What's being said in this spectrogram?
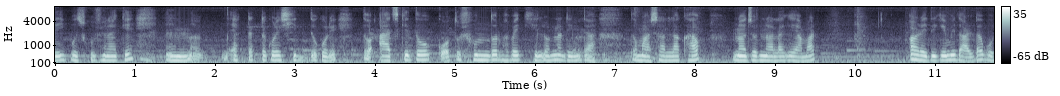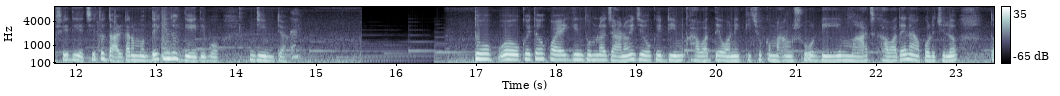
দেই পুচকুসোনাকে একটা একটা করে সিদ্ধ করে। তো আজকে তো কত সুন্দরভাবে খেলো না ডিমটা। তো মাসাল্লাহ খাও। নজর না লাগে আমার। আর এদিকে আমি ডালটা বসিয়ে দিয়েছি, তো ডালটার মধ্যেই কিন্তু দিয়ে দিব ডিমটা। তো ওকে তো কয়েকদিন তোমরা জানোই যে ওকে ডিম খাওয়াতে অনেক কিছু, মাংস, ডিম, মাছ খাওয়াতে না করেছিল। তো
